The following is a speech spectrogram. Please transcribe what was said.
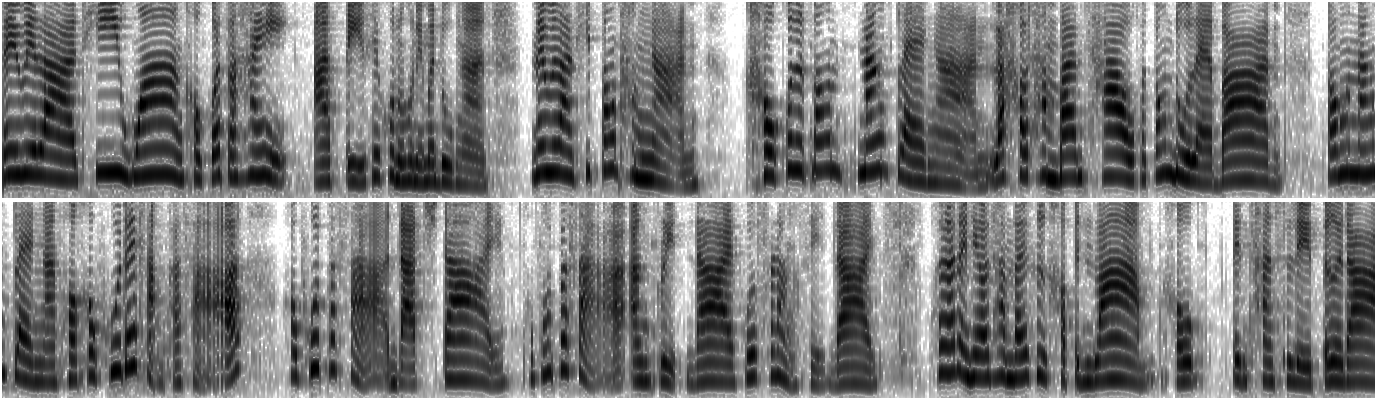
ในเวลาที่ว่างเขาก็จะให้อาร์ติสให้คนคนนี้มาดูงาน ในเวลาที่ต้องทำงานเขาก็จะต้องนั่งแปลงาน แล้วเขาทำบ้านเช่าเขาต้องดูแลบ้าน ต้องนั่งแปลงาน เพราะเขาพูดได้สามภาษา เขาพูดภาษาดัตช์ได้เขาพูดภาษาอังกฤษได้ พูดฝรั่งเศสได้ เพราะฉะนั้นสิ่งที่เขาทำได้คือเขาเป็นล่ามเขาเป็น translator ได้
